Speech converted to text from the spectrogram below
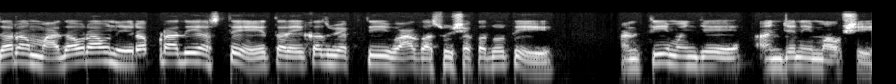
जर माधवराव निरपराधी असते तर एकच व्यक्ती वाघ असू शकत होती. आणि ती म्हणजे अंजनी मावशी.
